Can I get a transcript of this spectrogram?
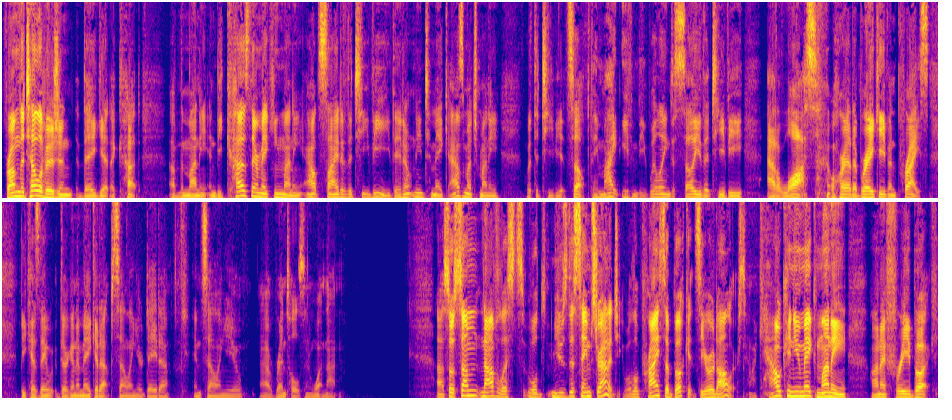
from the television, they get a cut of the money. And because they're making money outside of the TV, they don't need to make as much money with the TV itself. They might even be willing to sell you the TV at a loss or at a break even price because they, they're going to make it up selling your data and selling you uh, rentals and whatnot. Uh, so some novelists will use the same strategy. Well, they'll price a book at zero dollars. Like, how can you make money on a free book?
